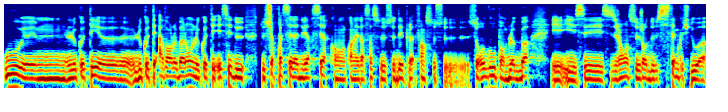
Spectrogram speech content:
où euh, le, côté, euh, le côté avoir le ballon, le côté essayer de, de surpasser l'adversaire quand, quand l'adversaire se, se, enfin, se, se, regroupe en bloc bas, et, c'est, c'est genre, ce genre de système que tu dois,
